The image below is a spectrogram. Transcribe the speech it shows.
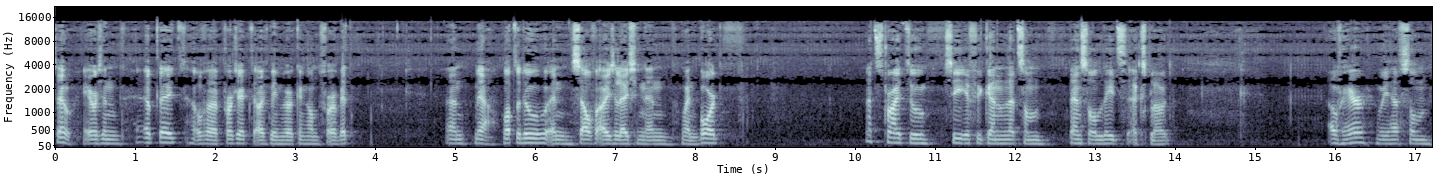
So, here's an update of a project I've been working on for a bit. And yeah, what to do in self-isolation and when bored. Let's try to see if we can let some pencil leads explode. Over here we have some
